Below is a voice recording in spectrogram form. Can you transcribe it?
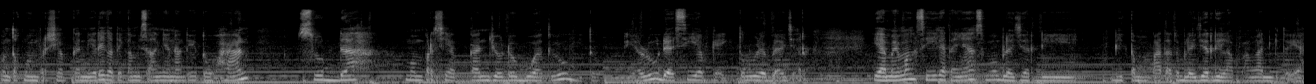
untuk mempersiapkan diri ketika misalnya nanti Tuhan sudah mempersiapkan jodoh buat lu gitu. Ya lu udah siap kayak gitu lu udah belajar. Ya memang sih katanya semua belajar di di tempat atau belajar di lapangan gitu ya.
